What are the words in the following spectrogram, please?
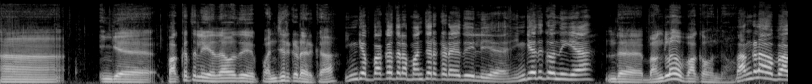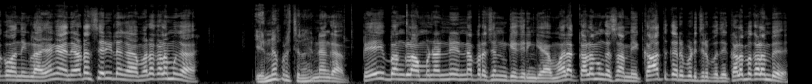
ஆ, இங்க பக்கத்துல ஏதாவது பஞ்சர் கடை இருக்கா? இங்க பக்கத்துல பஞ்சர் கடை எதுவும் இல்லையே. இங்க எதுக்கு வந்தீங்க? இந்த பங்களாவை பார்க்க வந்தோம். பங்களாவை பார்க்க வந்தீங்களா? ஏங்க இந்த இடம் சரியில்லைங்க. முதல்ல கிளம்புங்க. என்ன பிரச்சனை? என்னங்க பேய் பங்களா முன்னாடி என்ன பிரச்சனைன்னு கேக்குறீங்க? முதல்ல கிளம்புங்க சாமி. காத்து கரு பிடிச்சிருப்பது கிளம்பு கிளம்பு.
